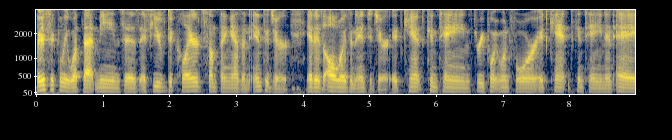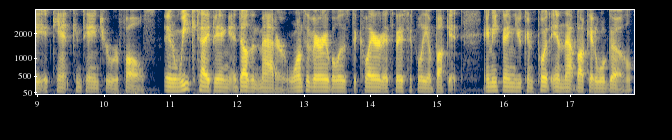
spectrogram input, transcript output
Basically what that means is if you've declared something as an integer, it is always an integer. It can't contain 3.14, it can't contain an A, it can't contain true or false. In weak typing, it doesn't matter. Once a variable is declared, it's basically a bucket. Anything you can put in that bucket will go.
